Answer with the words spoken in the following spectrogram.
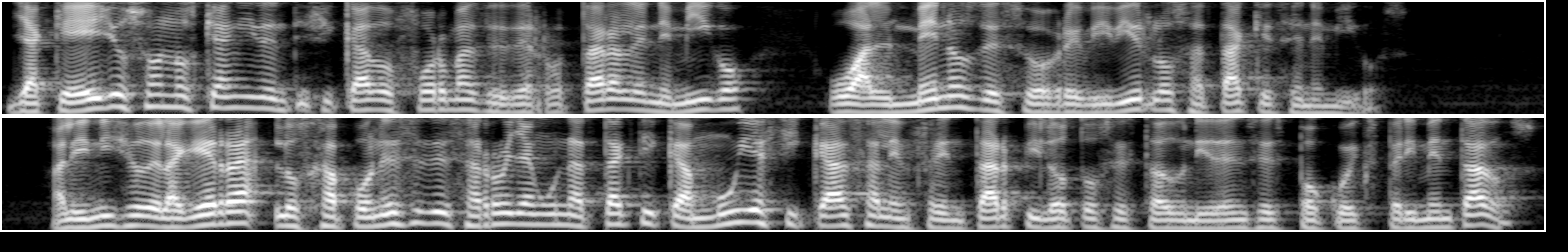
ya que ellos son los que han identificado formas de derrotar al enemigo o al menos de sobrevivir los ataques enemigos. Al inicio de la guerra, los japoneses desarrollan una táctica muy eficaz al enfrentar pilotos estadounidenses poco experimentados.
